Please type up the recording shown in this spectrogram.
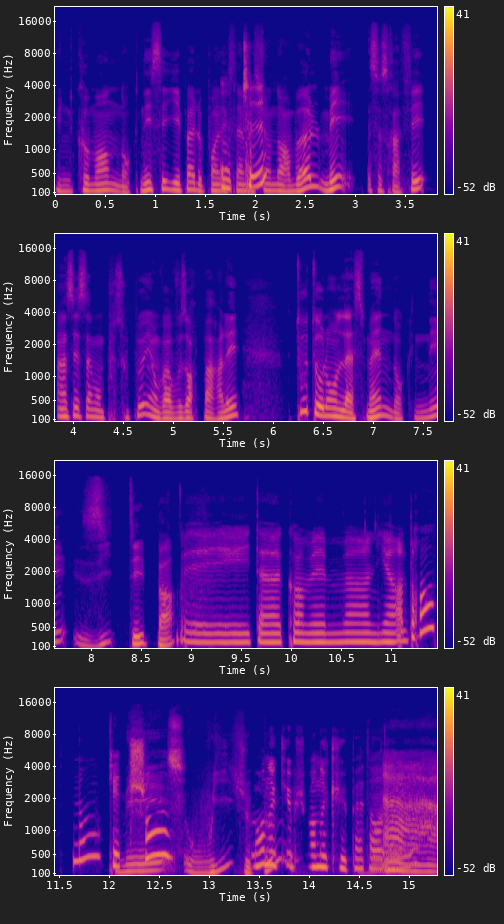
une commande, donc n'essayez pas le point d'exclamation Morble, mais ce sera fait incessamment sous peu et on va vous en reparler tout au long de la semaine, donc n'hésitez pas. Et t'as quand même un lien drop, non? Quelque Mais chose? Oui, je m'en peux. occupe, je m'en occupe. Attendez. Ah.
